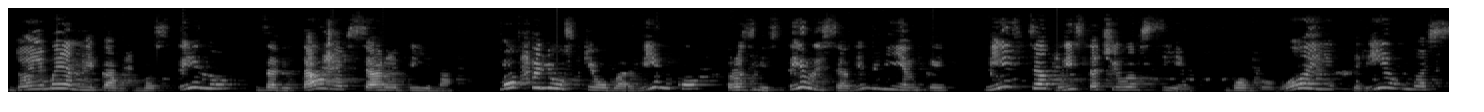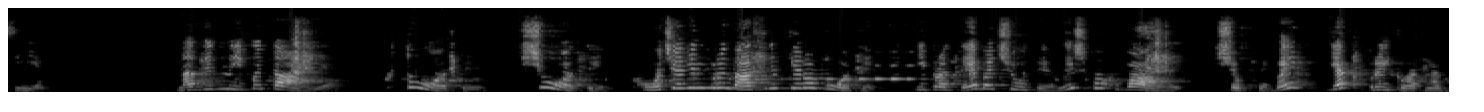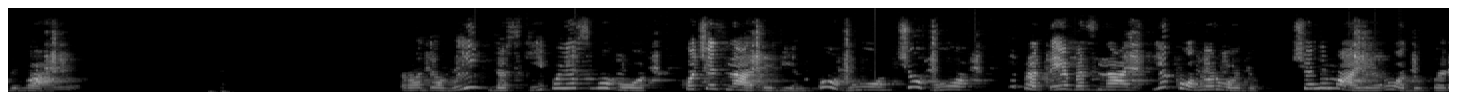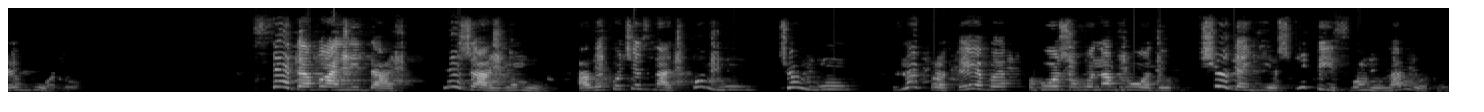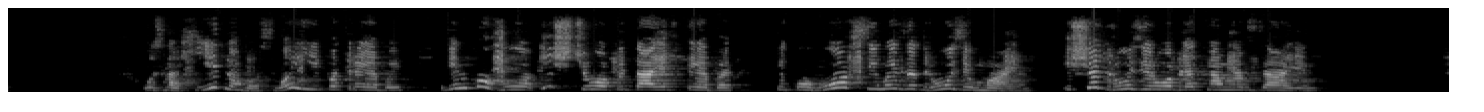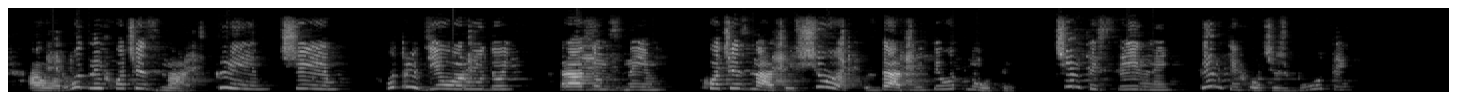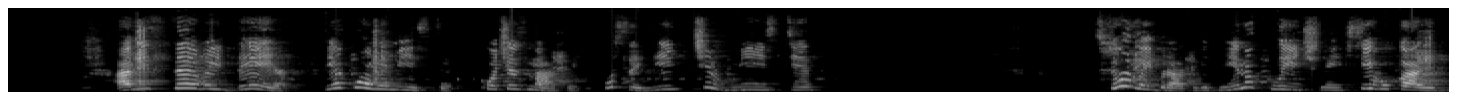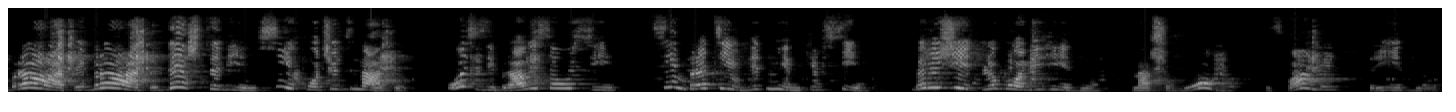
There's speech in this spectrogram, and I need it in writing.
До іменника в гостину завітала вся родина. Мов пелюстки у барвінку, розмістилися відмінки. Місця вистачило всім, бо було їх рівно сім. Називний питає, хто ти? Що ти? Хоче він про наслідки роботи і про тебе чути лиш похвали, щоб тебе як приклад називали. Родовий доскіпує свого, хоче знати він кого, чого, і про тебе знать, якого роду, що немає роду переводу. Все давальний дасть, не жаль йому, але хоче знать кому, чому, знать про тебе, гожого навроду, що даєш і ти свому народу. У знахідного свої потреби, він кого і що питає в тебе, і кого всі ми за друзів маємо, і що друзі роблять нам навзаєм. А орудний хоче знать, ким, чим, у труді орудуй разом з ним. Хоче знати, що здатний ти утнути, чим ти сильний, ким ти хочеш бути. А місцевий де, в якому місці, хоче знати, у селі чи в місті. Сьомий брат відмінок кличний, всі гукають брате, брате, де ж це він? Всі хочуть знати. Ось зібралися усі, сім братів відмінків всім. Бережіть любові гідну, нашу мову з вами рідну.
